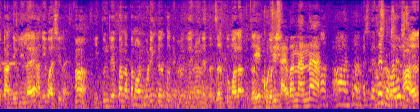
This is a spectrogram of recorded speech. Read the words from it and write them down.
कांदिवलीला आहे आणि वाशीला हा. आहे इथून जे पण आपण ऑनबोर्डिंग करतो तिकडून जेन्युन येतं. जर तुम्हाला जर एक खुर्ची साहेबांना आण सर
